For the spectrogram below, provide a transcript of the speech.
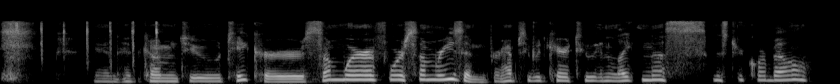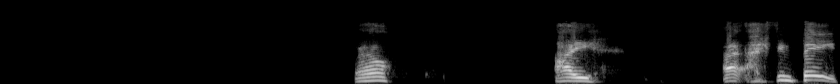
and had come to take her somewhere for some reason. Perhaps you would care to enlighten us, Mr. Corbell? Well, I, I I've been paid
